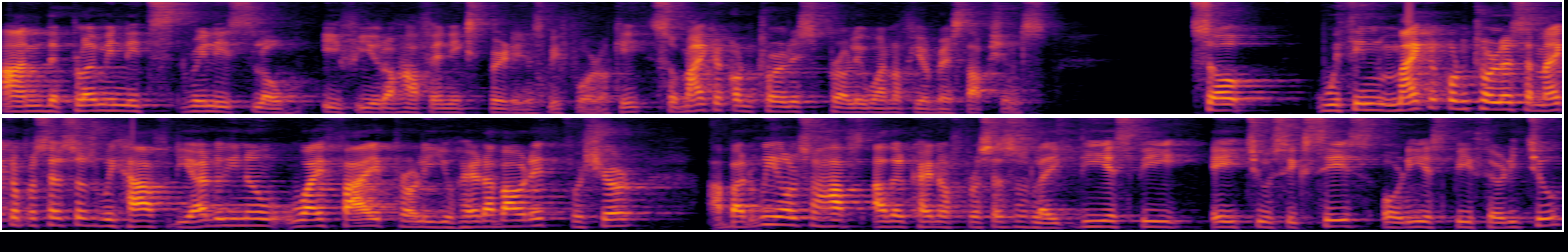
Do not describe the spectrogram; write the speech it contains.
and deployment is really slow if you don't have any experience before, okay? So microcontroller is probably one of your best options. So within microcontrollers and microprocessors, we have the Arduino Wi-Fi, probably you heard about it for sure, uh, but we also have other kind of processors like ESP-8266 or ESP32.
